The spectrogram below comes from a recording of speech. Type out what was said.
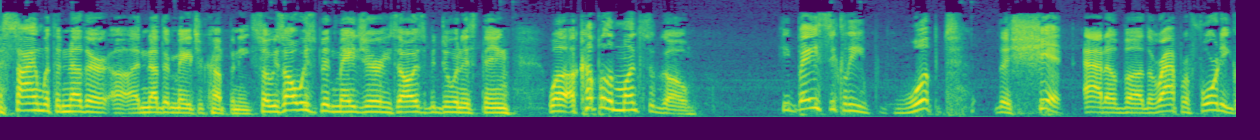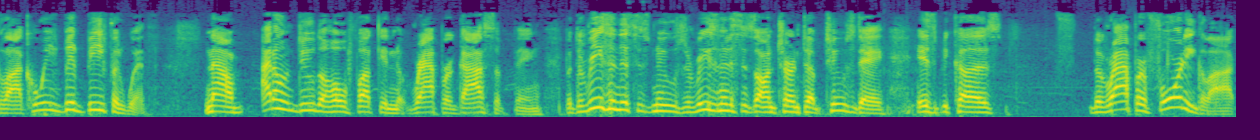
signed with another uh, another major company. So he's always been major. He's always been doing his thing. Well, a couple of months ago, he basically whooped the shit out of uh, the rapper Forty Glocc, who he'd been beefing with. Now, I don't do the whole fucking rapper gossip thing, but the reason this is news, the reason this is on Turned Up Tuesday is because the rapper 40 Glocc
